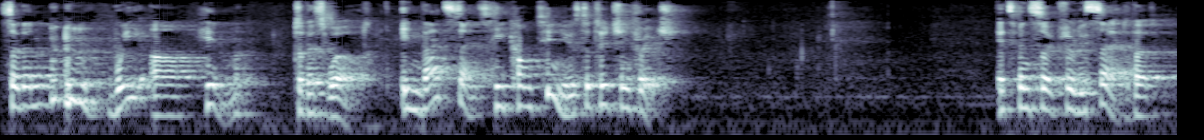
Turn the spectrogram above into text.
So then, we are Him to this world. In that sense, He continues to teach and preach. It's been so truly said that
